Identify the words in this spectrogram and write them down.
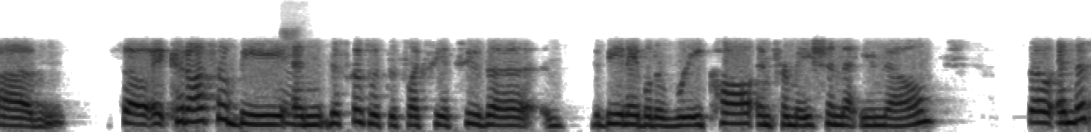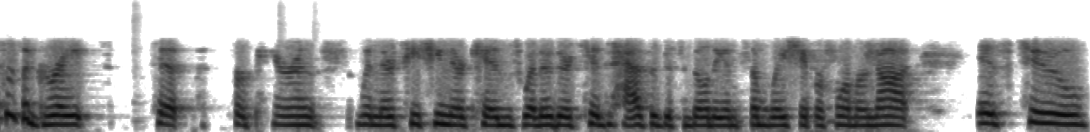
Um, so it could also be, mm-hmm. and this goes with dyslexia too, the, the being able to recall information that you know. So, and this is a great tip for parents when they're teaching their kids, whether their kid has a disability in some way, shape, or form or not, is to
